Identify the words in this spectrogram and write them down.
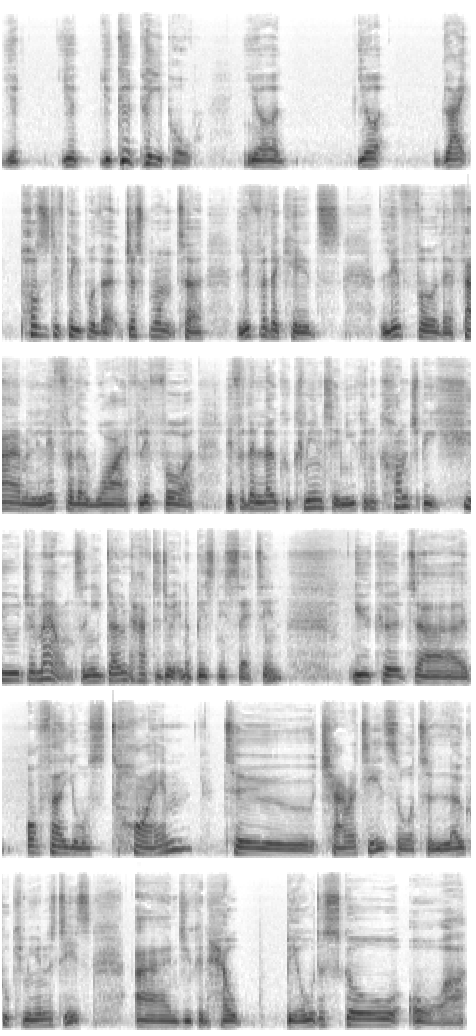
your your your good people, your your like positive people that just want to live for their kids, live for their family, live for their wife, live for live for their local community, and you can contribute huge amounts, and you don't have to do it in a business setting. You could uh, offer your time to charities or to local communities, and you can help build a school or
